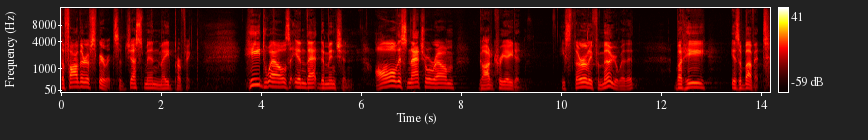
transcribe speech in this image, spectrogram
the Father of spirits, of just men made perfect. He dwells in that dimension. All this natural realm God created. He's thoroughly familiar with it, but He is above it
